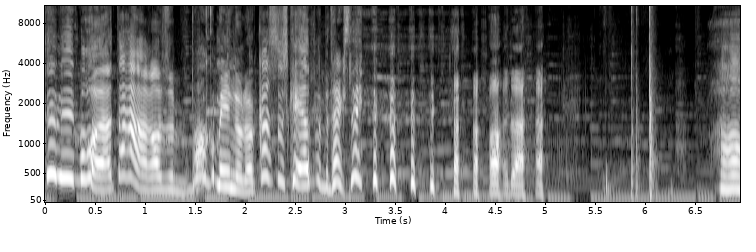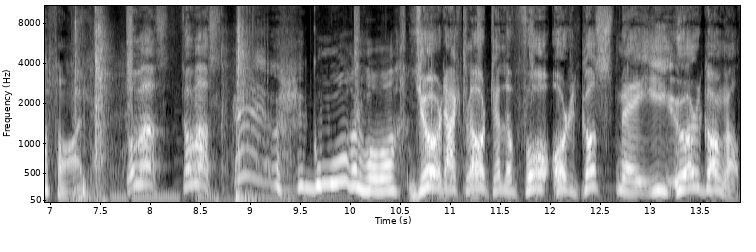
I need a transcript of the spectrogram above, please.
Det blir bra, dette her. altså. Bare kom inn, og dere, så skal jeg hjelpe med tekstene. ja, det. Ah, faen. Thomas! Thomas! God morgen, Håvard. Gjør deg klar til å få orgasme i øregangene,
